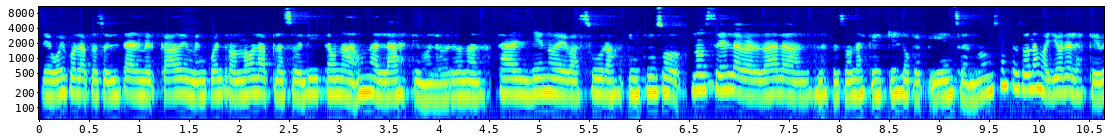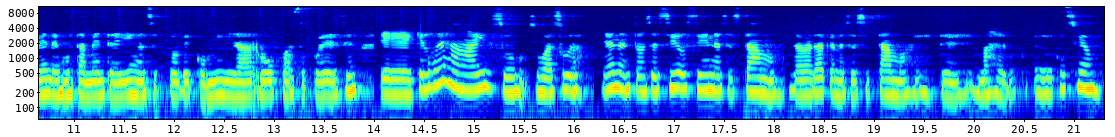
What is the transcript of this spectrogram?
le voy por la plazolita del mercado y me encuentro, no, la plazolita, una, una lástima, la verdad, está lleno de basura. Incluso, no sé, la verdad, las personas qué, qué es lo que piensan, ¿no? Son personas mayores las que venden justamente ahí en el sector de comida, ropa, se puede decir, eh, que los dejan ahí su, su basura. ¿bien? Entonces, sí o sí necesitamos, la verdad que necesitamos este, más educación.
